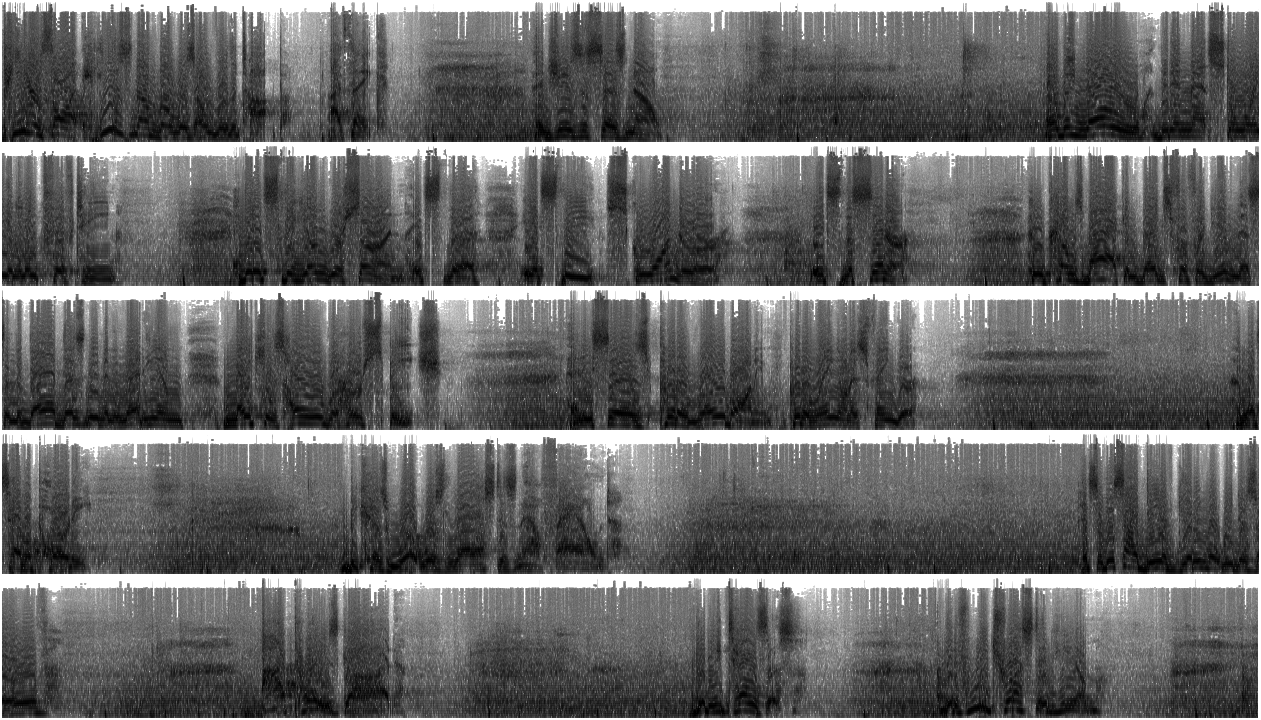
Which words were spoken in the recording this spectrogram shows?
Peter thought his number was over the top, I think. And Jesus says no. And we know that in that story in Luke 15, that it's the younger son. It's the, it's the squanderer. It's the sinner who comes back and begs for forgiveness, and the dad doesn't even let him make his whole rehearsed speech. And he says, put a robe on him, put a ring on his finger, and let's have a party. Because what was lost is now found. And so this idea of getting what we deserve, I praise God that he tells us that if we trust in him,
